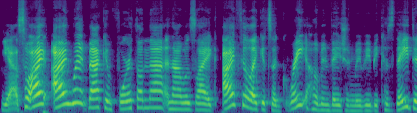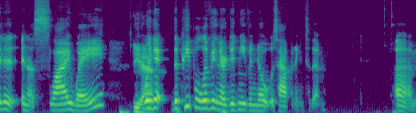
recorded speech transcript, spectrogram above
Yeah, so I I went back and forth on that, and I was like, I feel like it's a great home invasion movie because they did it in a sly way, yeah. where the, the people living there didn't even know what was happening to them. Um,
